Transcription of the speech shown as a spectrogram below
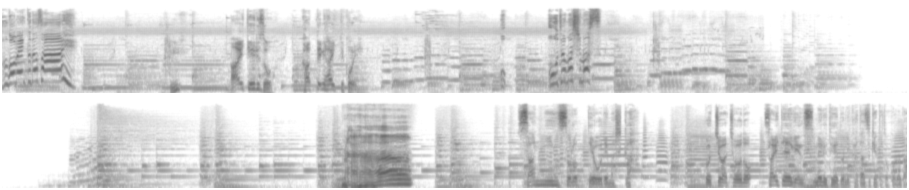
ごめんください。ん？空いているぞ。勝手に入ってこい。おお邪魔します揃ってお出ましかこっちはちょうど最低限住める程度に片付けたところだ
